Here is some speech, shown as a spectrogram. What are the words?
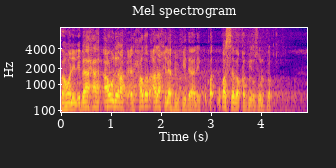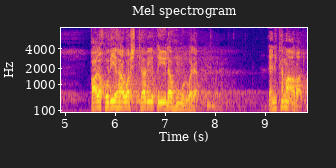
فهو للإباحة أو لرفع الحظر على خلاف في ذلك. وقد سبق في أصول الفقه. قال خذيها واشترطي لهم الولاء. يعني كما أرادوا.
